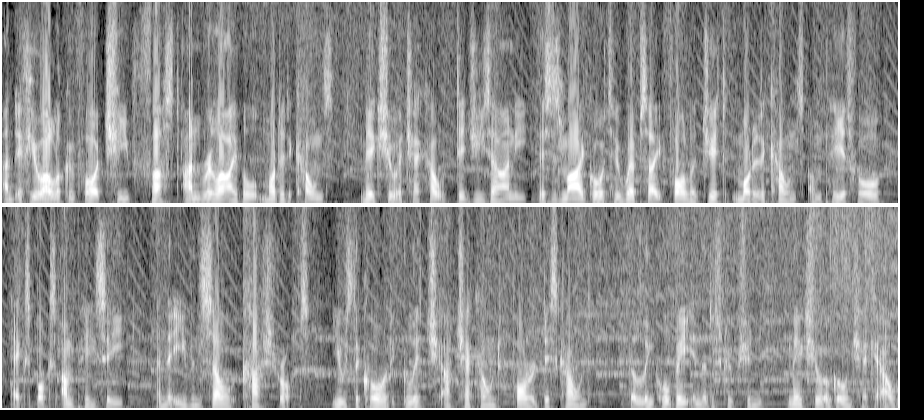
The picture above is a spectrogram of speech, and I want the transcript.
And if you are looking for cheap, fast and reliable modded accounts, make sure to check out Digizani. This is my go-to website for legit modded accounts on PS4, Xbox and PC and they even sell cash drops. Use the code GLITCH at checkout for a discount. The link will be in the description. Make sure to go and check it out.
